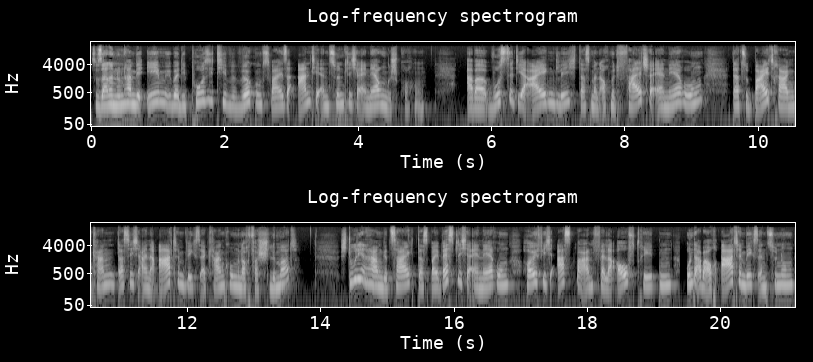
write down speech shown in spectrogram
Susanne, nun haben wir eben über die positive Wirkungsweise antientzündlicher Ernährung gesprochen. Aber wusstet ihr eigentlich, dass man auch mit falscher Ernährung dazu beitragen kann, dass sich eine Atemwegserkrankung noch verschlimmert? Studien haben gezeigt, dass bei westlicher Ernährung häufig Asthmaanfälle auftreten und aber auch Atemwegsentzündungen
